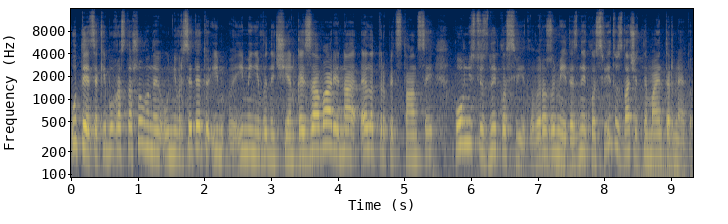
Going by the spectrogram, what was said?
у ТЕЦ, який був розташований університету імені Винниченка. Із-за аварії на електропідстанції повністю зникло світло. Ви розумієте, зникло світло, значить немає інтернету.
